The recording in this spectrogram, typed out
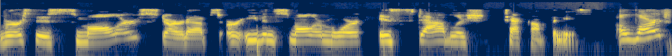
versus smaller startups or even smaller, more established tech companies? A large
